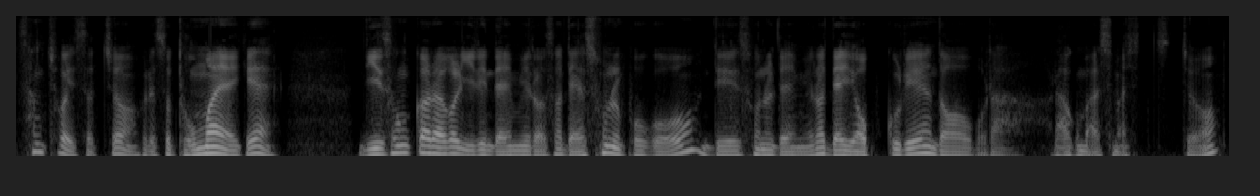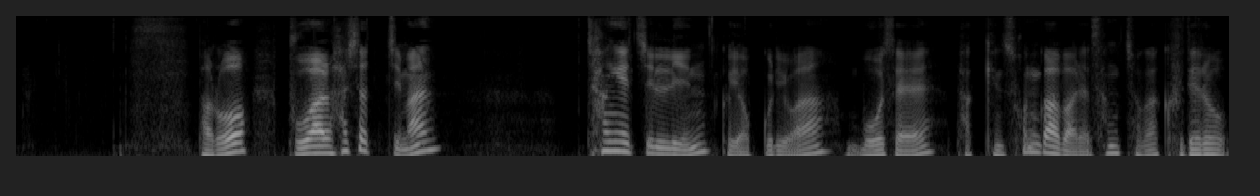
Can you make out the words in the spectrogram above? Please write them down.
상처가 있었죠. 그래서 도마에게 네 손가락을 이리 내밀어서 내 손을 보고 네 손을 내밀어 내 옆구리에 넣어보라 라고 말씀하셨죠. 바로 부활하셨지만 창에 찔린 그 옆구리와 못에 박힌 손과 발의 상처가 그대로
